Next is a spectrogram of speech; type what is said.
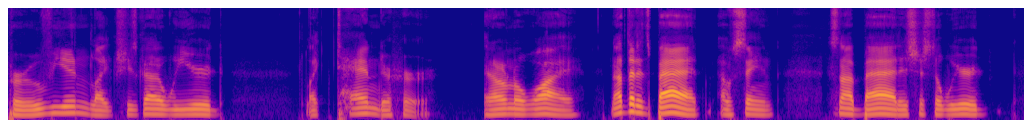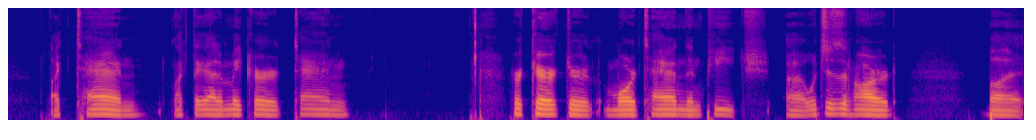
Peruvian. Like she's got a weird like tan to her. And I don't know why. Not that it's bad. I was saying it's not bad. It's just a weird like tan. Like they gotta make her tan her character more tan than Peach. Uh, which isn't hard, but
